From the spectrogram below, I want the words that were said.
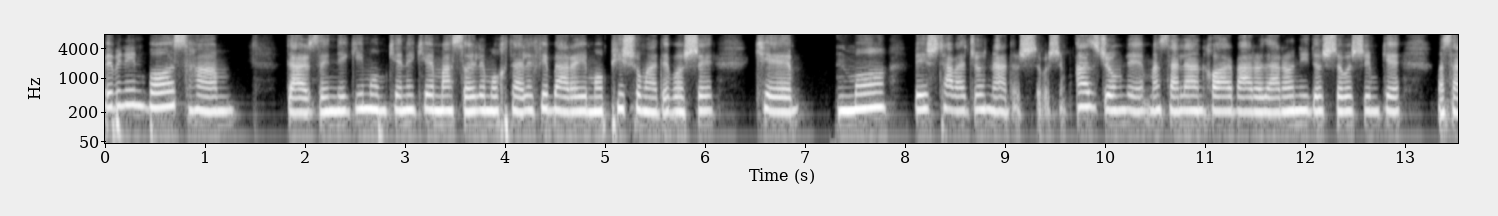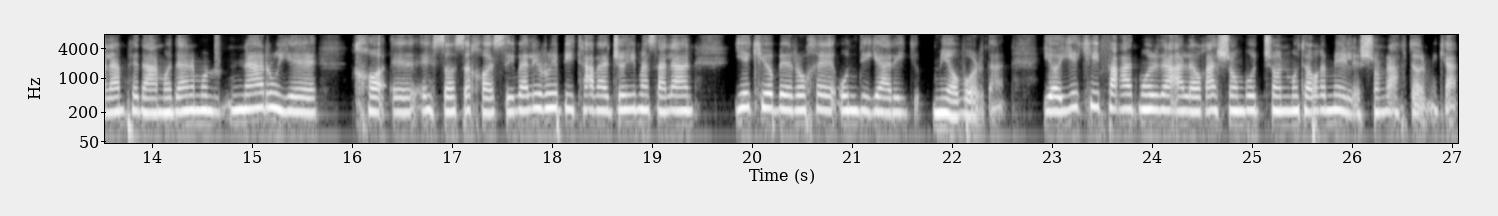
ببینین باز هم در زندگی ممکنه که مسائل مختلفی برای ما پیش اومده باشه که ما بهش توجه نداشته باشیم. از جمله مثلا خواهر برادرانی داشته باشیم که مثلا پدر مادرمون نه روی احساس خاصی ولی روی بیتوجهی مثلا یکی رو به رخ اون دیگری می آوردن. یا یکی فقط مورد علاقهشون بود چون مطابق میلشون رفتار می‌کرد.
